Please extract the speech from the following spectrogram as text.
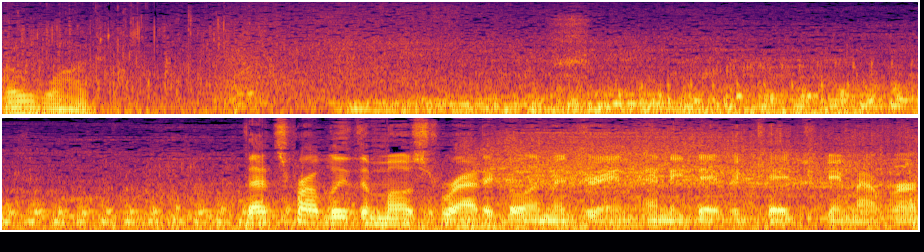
Oh what? That's probably the most radical imagery in any David Cage game ever.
